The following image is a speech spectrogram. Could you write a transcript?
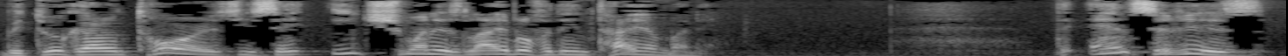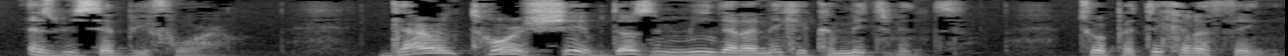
With two guarantors, you say each one is liable for the entire money. The answer is, as we said before, guarantorship doesn't mean that I make a commitment to a particular thing.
